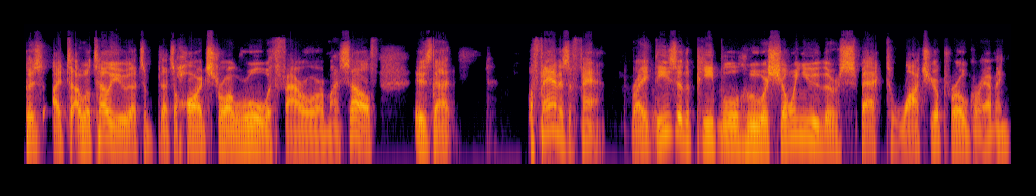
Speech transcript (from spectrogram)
because I, t- I will tell you that's a that's a hard, strong rule with Pharaoh or myself, is that a fan is a fan, right? These are the people mm-hmm. who are showing you the respect to watch your programming,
